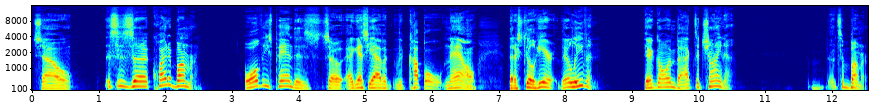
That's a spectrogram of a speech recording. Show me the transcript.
So this is uh, quite a bummer. All these pandas, so I guess you have a, the couple now that are still here, they're leaving. They're going back to China. That's a bummer.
